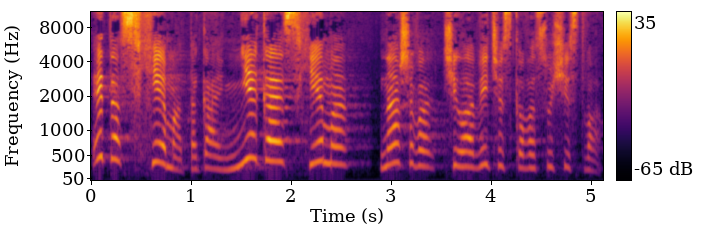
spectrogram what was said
Это схема, такая некая схема нашего человеческого существа.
